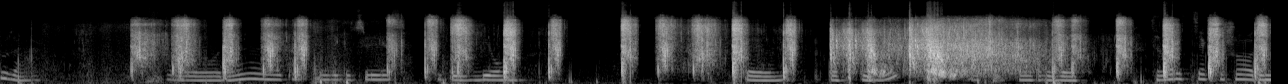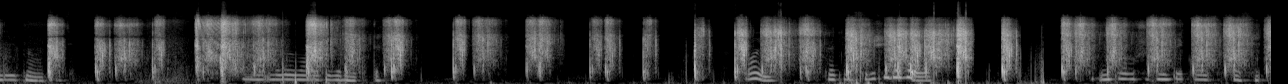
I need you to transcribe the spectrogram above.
сюда. Вот, ну, это двигаться лес. Это биом. Э, тут костюм. Товарить, якщо що, 1.19. Не ви можете замітити. Ой, кстати, трішки довго. Не треба щось не прикольно слухати.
